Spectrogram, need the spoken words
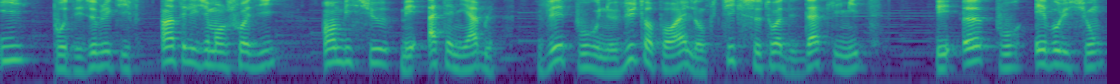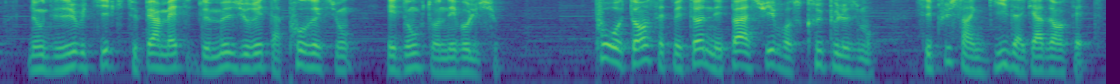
I pour des objectifs intelligemment choisis, ambitieux mais atteignables, V pour une vue temporelle, donc fixe-toi des dates limites, et E pour évolution, donc des objectifs qui te permettent de mesurer ta progression et donc ton évolution. Pour autant, cette méthode n'est pas à suivre scrupuleusement, c'est plus un guide à garder en tête.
